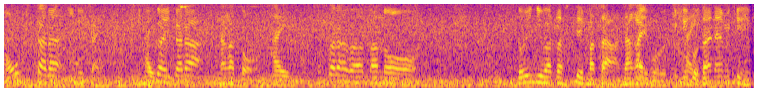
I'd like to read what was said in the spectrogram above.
青木から犬飼。犬飼から長門、はい、ここからあの土井に渡してまた長いボール。結構ダイナミックに、はい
